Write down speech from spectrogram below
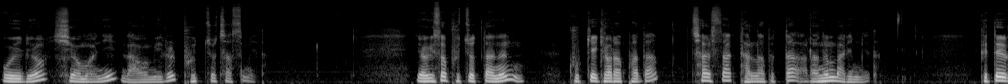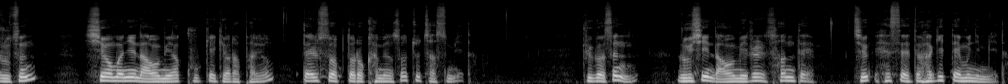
오히려 시어머니 나오미를 붙쫓았습니다. 여기서 붙쫓다는 굳게 결합하다, 찰싹 달라붙다 라는 말입니다. 그때 룻은 시어머니 나오미와 굳게 결합하여 뗄 수 없도록 하면서 쫓았습니다. 그것은 룻이 나오미를 선대, 즉 헤세드하기 때문입니다.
